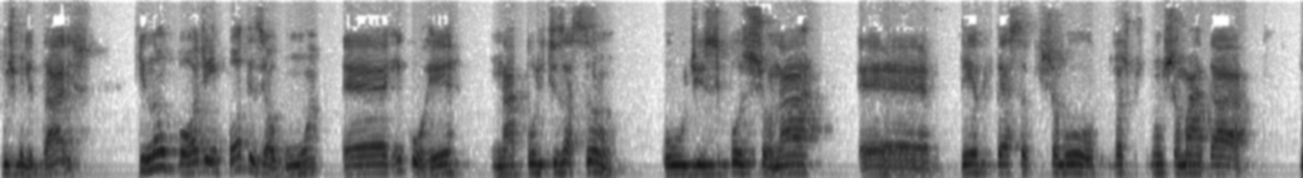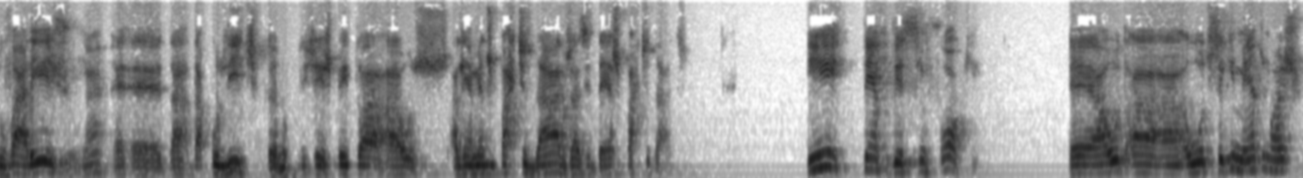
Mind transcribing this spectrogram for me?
dos militares que não pode, em hipótese alguma, é, incorrer na politização ou de se posicionar é, dentro dessa que chamou, nós costumamos chamar da, do varejo, né, é, é, da, da, política, no que diz respeito a, aos alinhamentos partidários, às ideias partidárias. E dentro desse enfoque, é, a, a, a, outro segmento nós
